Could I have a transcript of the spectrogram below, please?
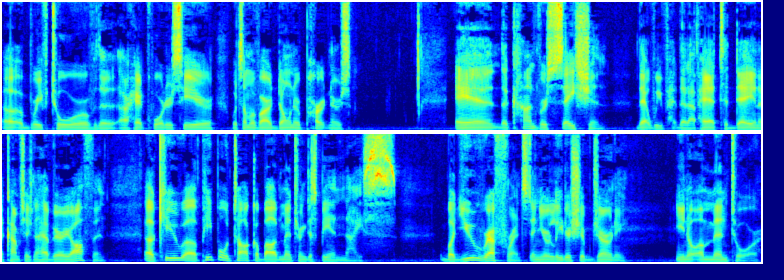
a brief tour of the our headquarters here with some of our donor partners, and the conversation that we've that I've had today, and a conversation I have very often. Uh, Q, uh, people talk about mentoring just being nice but you referenced in your leadership journey, you know, a mentor,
